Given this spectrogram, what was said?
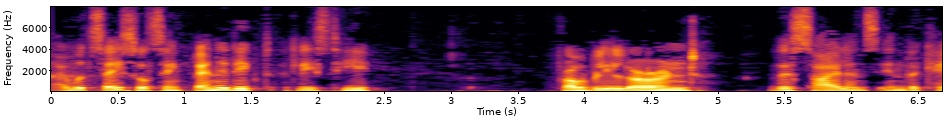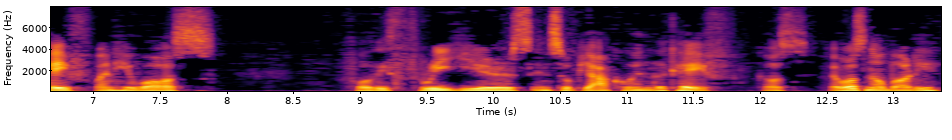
I would say so. St. Benedict, at least he probably learned this silence in the cave when he was for these three years in Subiaco in the cave, because there was nobody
